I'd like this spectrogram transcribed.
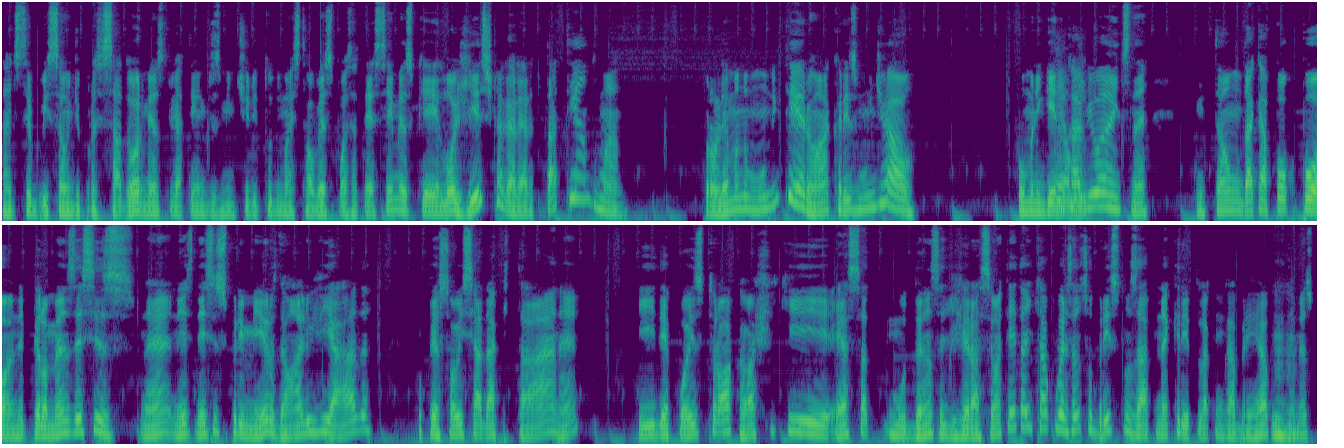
na distribuição de processador, mesmo que já tenham desmentido e tudo, mas talvez possa até ser mesmo, porque logística, galera, tá tendo, mano. Problema no mundo inteiro, é uma crise mundial. Como ninguém nunca Realmente. viu antes, né? Então, daqui a pouco, pô, né, pelo menos esses, né, nes- nesses primeiros, dá uma aliviada, o pessoal ir se adaptar, né? E depois troca. Eu acho que essa mudança de geração, até a gente tava conversando sobre isso no Zap, né, querido? Lá com o Gabriel, Uhum. até mesmo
